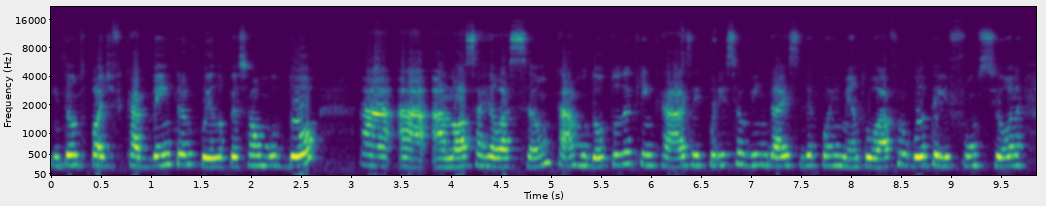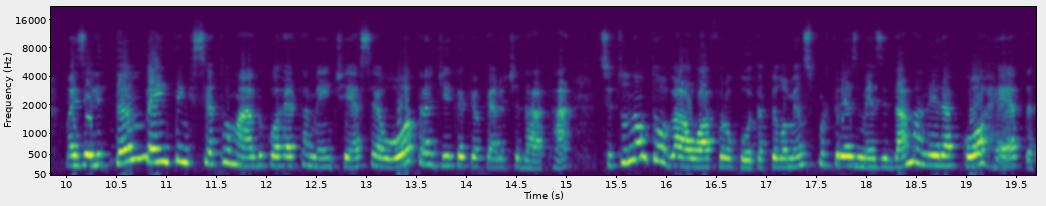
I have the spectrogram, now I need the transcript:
então tu pode ficar bem tranquilo. O pessoal mudou a, a, a, nossa relação, tá? Mudou tudo aqui em casa e por isso eu vim dar esse depoimento. O Afrogota ele funciona, mas ele também tem que ser tomado corretamente. Essa é outra dica que eu quero te dar, tá? Se tu não tomar o Afrogota pelo menos por três meses da maneira correta,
